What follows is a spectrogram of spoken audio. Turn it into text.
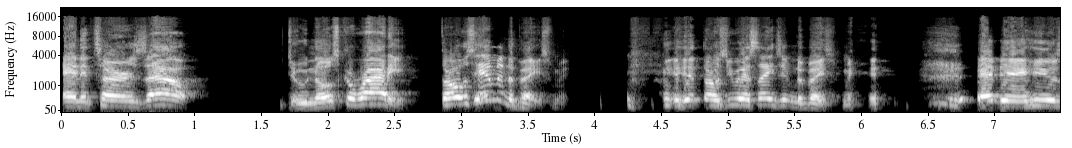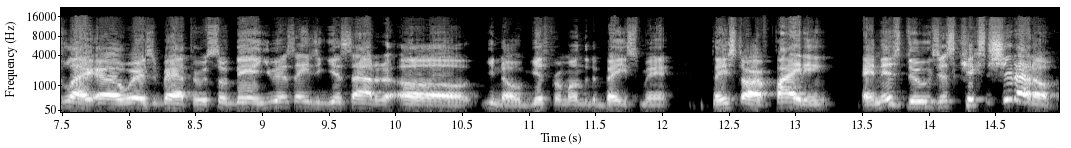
and it turns out, dude knows karate, throws him in the basement. it throws U.S. agent in the basement. and then he was like, uh, where's your bathroom? So then U.S. agent gets out of the, uh, you know, gets from under the basement. They start fighting, and this dude just kicks the shit out of him.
